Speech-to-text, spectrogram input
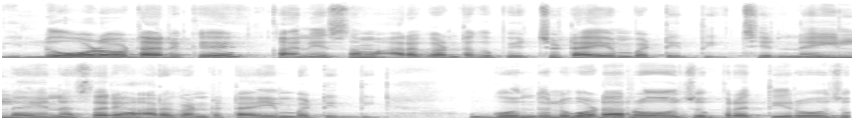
ఇల్లు ఊడవటానికే కనీసం అరగంటకు పెచ్చు టైం పట్టిద్ది. చిన్న ఇల్లు అయినా సరే అరగంట టైం పట్టిద్ది. గొంతులు కూడా రోజు ప్రతిరోజు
